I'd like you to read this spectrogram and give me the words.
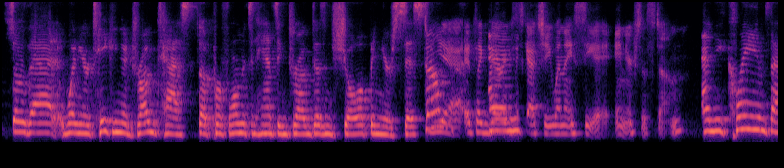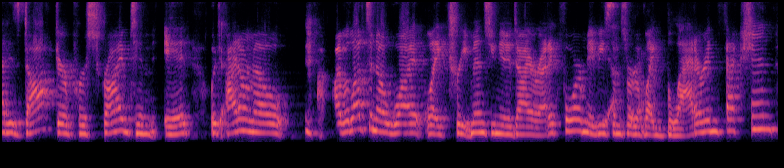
So that when you're taking a drug test, the performance enhancing drug doesn't show up in your system. yeah, it's like very and- sketchy when they see it in your system. and he claims that his doctor prescribed him it which i don't know i would love to know what like treatments you need a diuretic for maybe some sort of like bladder infection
